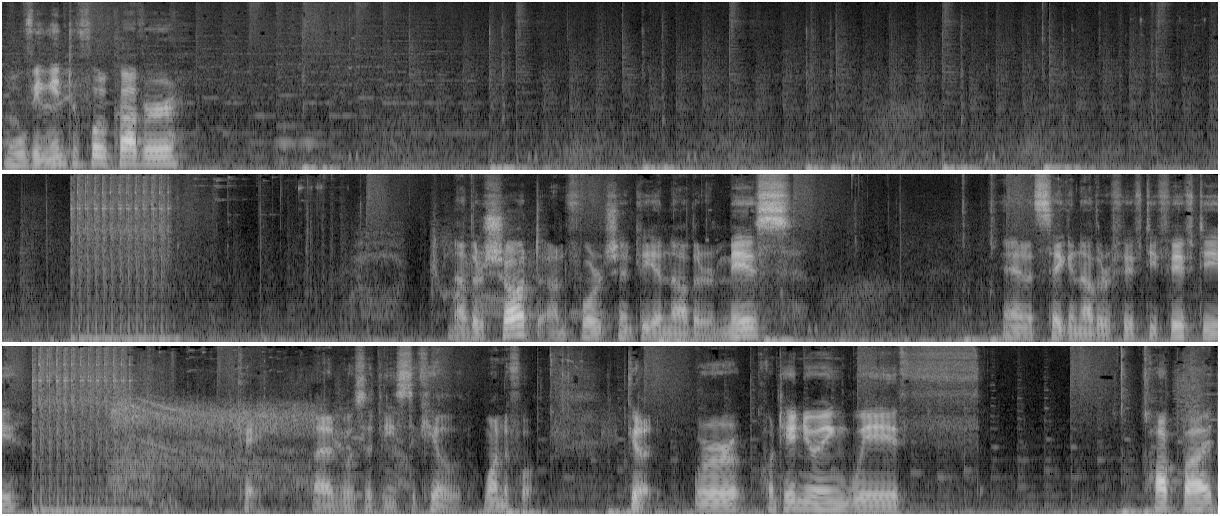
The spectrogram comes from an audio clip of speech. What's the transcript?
Moving into full cover. Another shot, unfortunately another miss. And let's take another 50-50. Okay, that was at least a kill. Wonderful. Good. We're continuing with Hawkbite.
